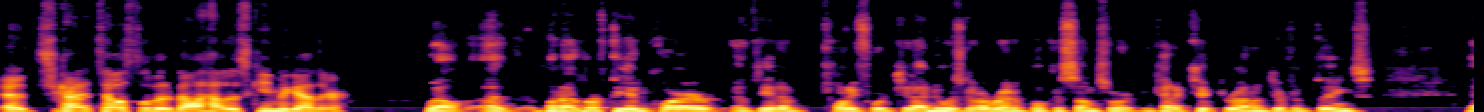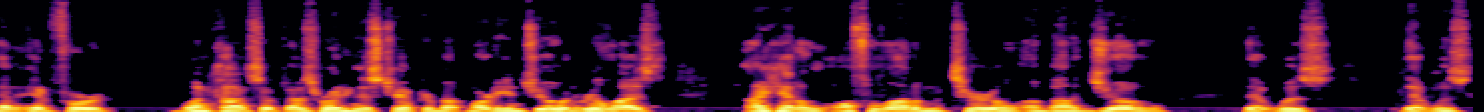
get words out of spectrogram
it's kind of tell us a little bit about how this came together. Well, uh, when I left the Enquirer at the end of 2014, I knew I was going to write a book of some sort and kind of kicked around on different things. And, and for one concept, I was writing this chapter about Marty and Joe and realized I had an awful lot of material about Joe that was that was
